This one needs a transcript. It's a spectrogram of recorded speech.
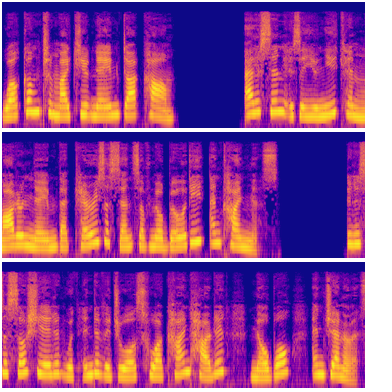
Welcome to mycutename.com. Adisyn is a unique and modern name that carries a sense of nobility and kindness. It is associated with individuals who are kind-hearted, noble, and generous.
